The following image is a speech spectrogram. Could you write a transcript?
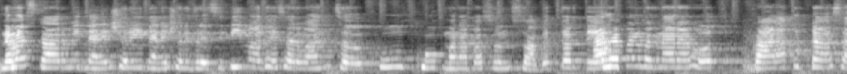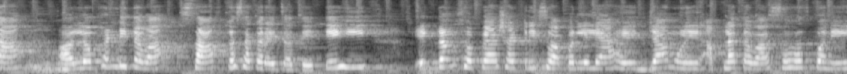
नमस्कार मी ज्ञानेश्वरी. ज्ञानेश्वरीज रेसिपीमध्ये सर्वांचं खूप खूप मनापासून स्वागत करते. आज आपण बघणार आहोत काळा कुट्टा असा लोखंडी तवा साफ कसा करायचा ते. तेही एकदम सोप्या अशा ट्रिक्स वापरलेल्या आहेत ज्यामुळे आपला तवा सहजपणे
